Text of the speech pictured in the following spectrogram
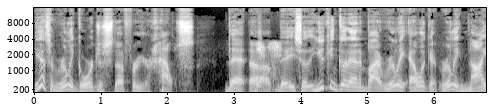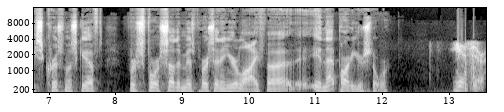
you got some really gorgeous stuff for your house. That uh, Yes. they, so you can go down and buy a really elegant, really nice Christmas gift for for a Southern Miss person in your life uh, in that part of your store. Yes, sir.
